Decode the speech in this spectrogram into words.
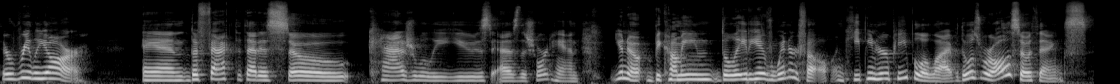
There really are. And the fact that that is so casually used as the shorthand, you know, becoming the Lady of Winterfell and keeping her people alive, those were also things.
